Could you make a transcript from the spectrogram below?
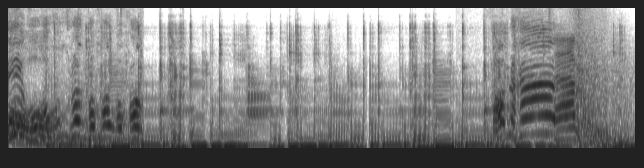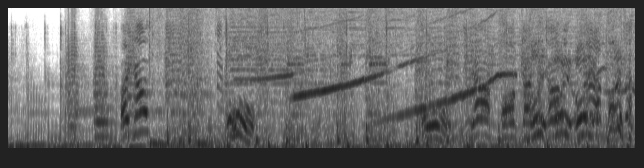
นี่โอ้โหเขาคล่องเขาคล่องเขาคล่องพร้อมนะครับ ครับ ไปครับ โอ้โอ้ยากพอกันไหมครับโอ้ยโอ้ยยากพอกัน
